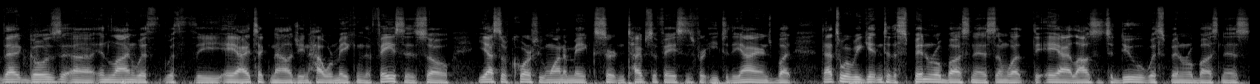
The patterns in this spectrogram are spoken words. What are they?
that goes uh, in line with with the AI technology and how we're making the faces. So yes, of course, we want to make certain types of faces for each of the irons, but that's where we get into the spin robustness and what the AI allows us to do with spin robustness.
